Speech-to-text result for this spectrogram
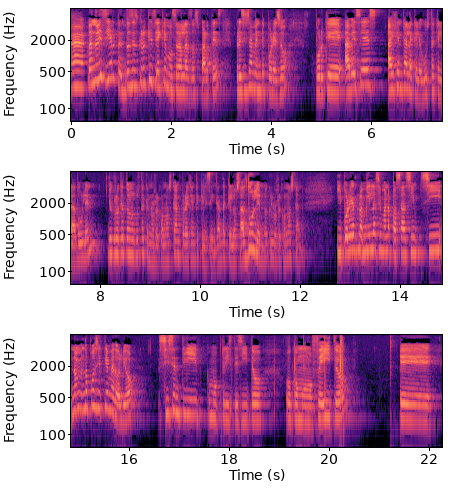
Ah. Cuando es cierto, entonces creo que sí hay que mostrar las dos partes, precisamente por eso, porque a veces hay gente a la que le gusta que la adulen. Yo creo que a todos nos gusta que nos reconozcan, pero hay gente que les encanta que los adulen, no que los reconozcan. Y por ejemplo, a mí la semana pasada sí, sí no, no puedo decir que me dolió, sí sentí como tristecito o como feito. Eh,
